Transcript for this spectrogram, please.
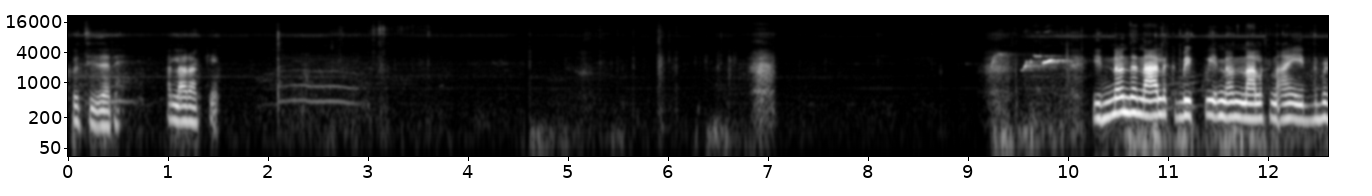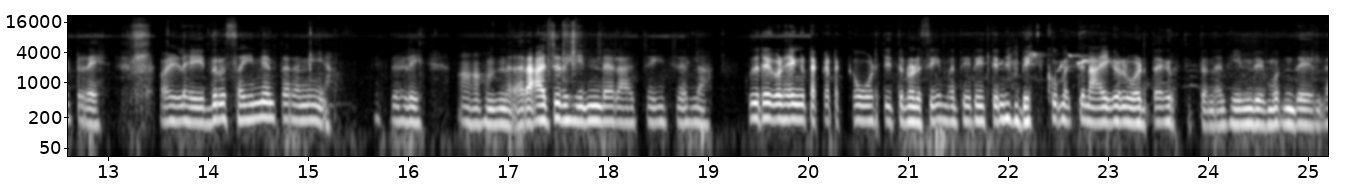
ಕೂತಿದ್ದಾರೆ. ಅಲ್ಲ ರಾಕಿ ಇನ್ನೊಂದು ನಾಲ್ಕು ಬೇಕು, ಇನ್ನೊಂದು ನಾಲ್ಕು ನಾಯಿ ಇದ್ಬಿಟ್ರೆ ಒಳ್ಳೆ ಇದ್ರ ಸೈನ್ಯ ಥರನೇ ಇದರಲ್ಲಿ ರಾಜರ ಹಿಂದೆ, ರಾಜ ಈಜೆಲ್ಲ. ಕುದುರೆಗಳು ಹೆಂಗೆ ಟಕ್ಕ ಟಕ್ಕ ಓಡ್ತಿತ್ತು ನೋಡಿ, ಸೇಮ್ ಅದೇ ರೀತಿಯೇ ಬೆಕ್ಕು ಮತ್ತು ನಾಯಿಗಳು ಓಡ್ತಾ ಇರ್ತಿತ್ತು ನಾನು ಹಿಂದೆ, ಮುಂದೆ ಎಲ್ಲ.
